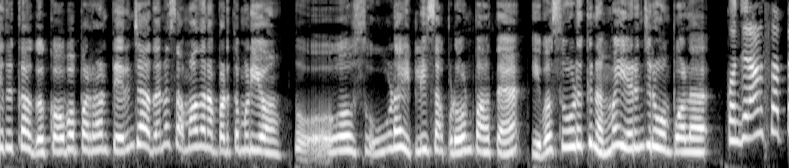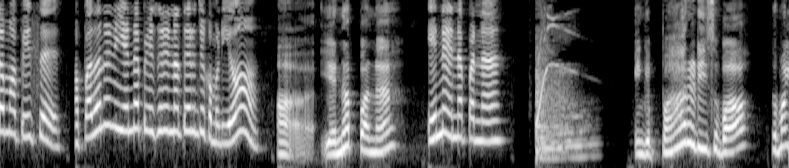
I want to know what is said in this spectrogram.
எதுக்காக கோபப்படுறான்னு தெரிஞ்சா தானே சமாதானப்படுத்த முடியும். ஓ சூடா இட்லி சாப்பிடுவோன்னு பார்த்தேன். இவ சூடுக்கு நம்ம எரிஞ்சிருவோம் போல. கொஞ்ச நாள் சத்தமா பேசு. அப்பதானே நீ என்ன பேசுறேன்னு தெரிஞ்சுக்க முடியும்? என்ன பண்ண? என்ன என்ன பண்ண? இங்க பாருடி சுபா. சும்மா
